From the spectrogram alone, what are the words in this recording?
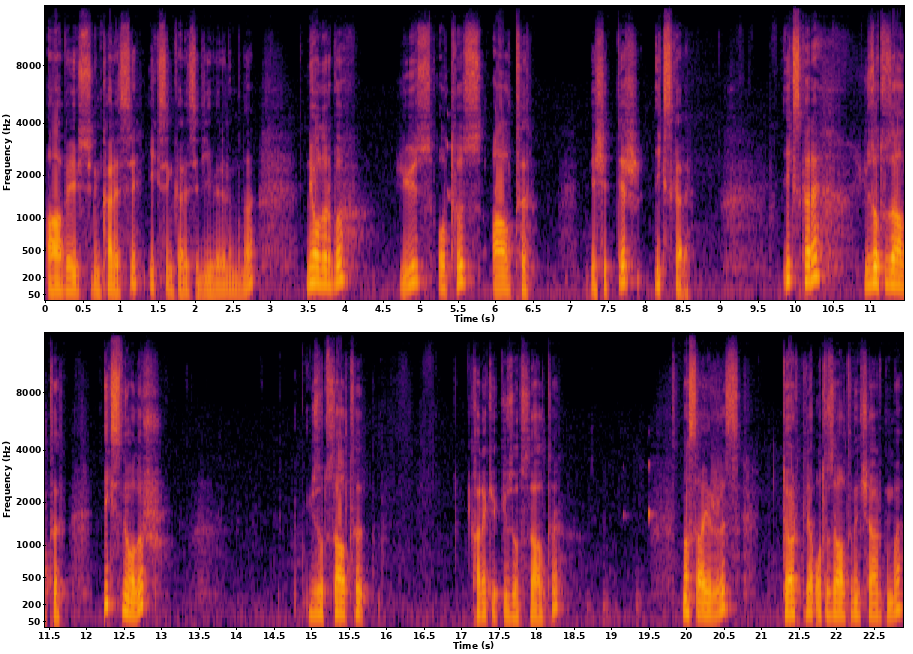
AB üssünün karesi. X'in karesi diye verelim buna. Ne olur bu? 136 eşittir x kare. x kare 136. x ne olur? 136 karekök 136. Nasıl ayırırız? 4 ile 36'nın çarpımı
